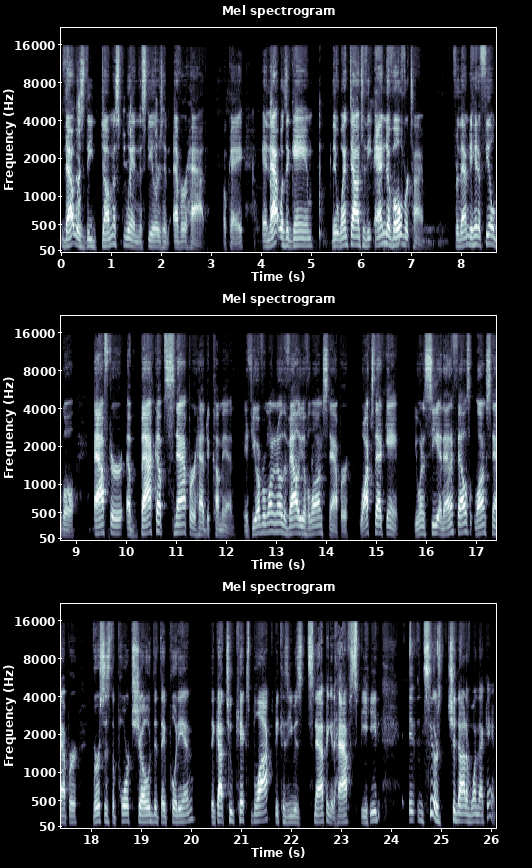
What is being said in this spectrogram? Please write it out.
that was the dumbest win the Steelers have ever had. Okay. And that was a game that went down to the end of overtime for them to hit a field goal after a backup snapper had to come in. If you ever want to know the value of a long snapper, watch that game. You want to see an NFL long snapper versus the poor chode that they put in that got two kicks blocked because he was snapping at half speed. It, Steelers should not have won that game.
